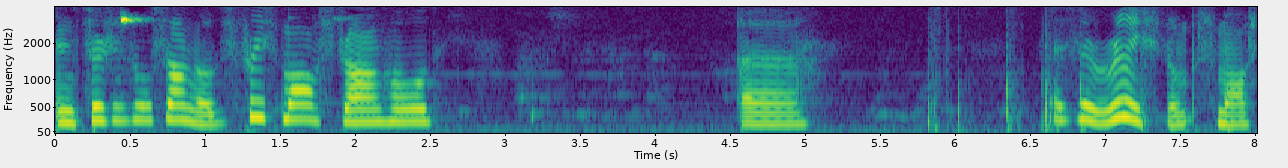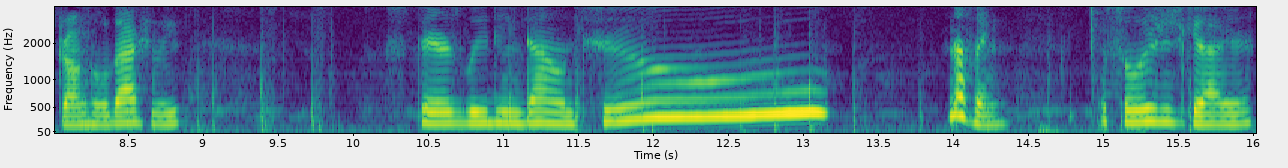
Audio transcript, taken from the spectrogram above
and search this whole stronghold. It's pretty small stronghold. Uh, it's a really small stronghold, actually. Stairs leading down to nothing. So let's just get out of here.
